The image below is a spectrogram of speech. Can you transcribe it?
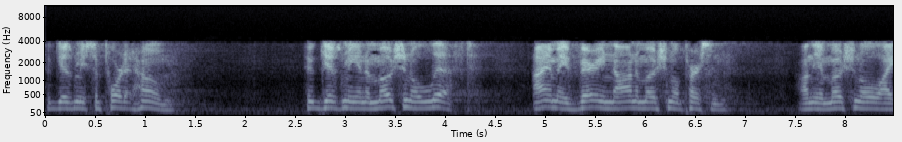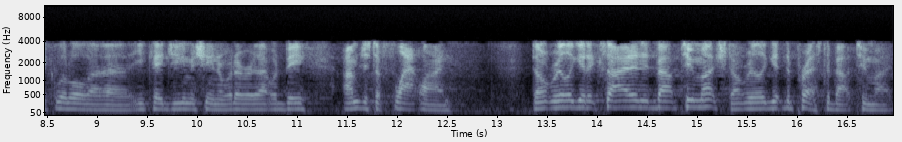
who gives me support at home, who gives me an emotional lift. I am a very non emotional person. On the emotional, like little uh, EKG machine or whatever that would be, I'm just a flat line. Don't really get excited about too much. Don't really get depressed about too much.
